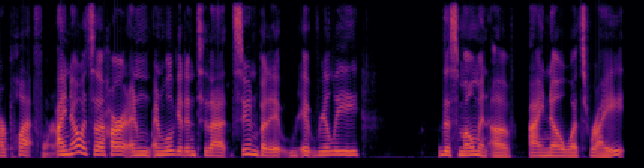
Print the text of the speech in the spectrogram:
our platform. I know it's a hard and and we'll get into that soon, but it it really this moment of I know what's right,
